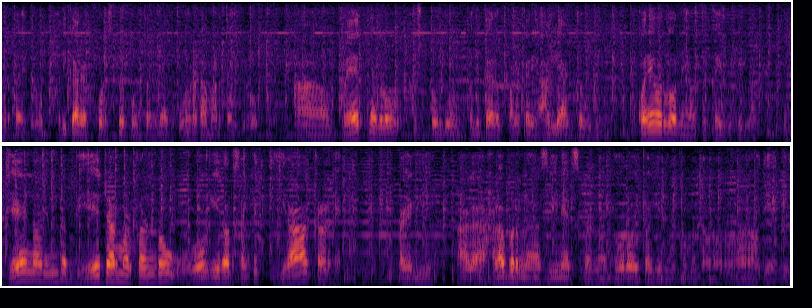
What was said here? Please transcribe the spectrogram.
ಮಾಡ್ತಾಯಿದ್ರು ಅಧಿಕಾರ ಕೊಡಿಸ್ಬೇಕು ಅಂತಂದರೆ ಅದಕ್ಕೆ ಹೋರಾಟ ಮಾಡ್ತಾಯಿದ್ರು ಆ ಪ್ರಯತ್ನಗಳು ಅಷ್ಟೊಂದು ಫಲಿಕಾರ, ಫಲಕಾರಿ ಆಗಲಿ ಆಗ್ತಾ ಕೊನೆವರೆಗೂ ಅವ್ರನ್ನ ಯಾವತ್ತೂ ಕೈ ಬಿಟ್ಟಿಲ್ಲ. ಜಯಣ್ಣವರಿಂದ ಬೇಜಾರು ಮಾಡ್ಕೊಂಡು ಹೋಗಿರೋರ ಸಂಖ್ಯೆ ತೀರಾ ಕಡಿಮೆ. ಹಾಗಾಗಿ, ಆಗ ಹಳಬರನ್ನ ಸೀನಿಯರ್ಸ್ಗಳನ್ನ ಗೌರವಯುತವಾಗಿ ಅವರು ಅವರ ಅವಧಿಯಲ್ಲಿ.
